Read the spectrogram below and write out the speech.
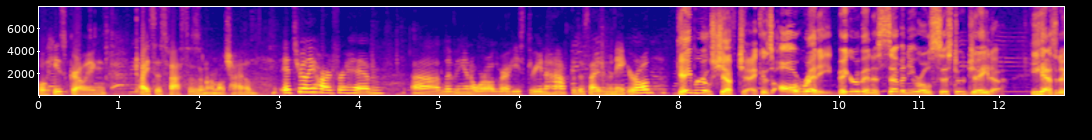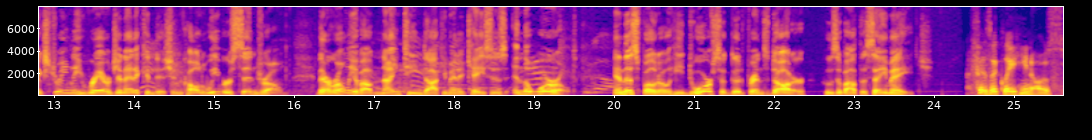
Well, he's growing twice as fast as a normal child. It's really hard for him uh, living in a world where he's three and a half but the size of an eight year old. Gabriel Shefchak is already bigger than his seven year old sister Jada. He has an extremely rare genetic condition called Weaver syndrome. There are only about 19 documented cases in the world. In this photo, he dwarfs a good friend's daughter, who's about the same age. Physically, he knows.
